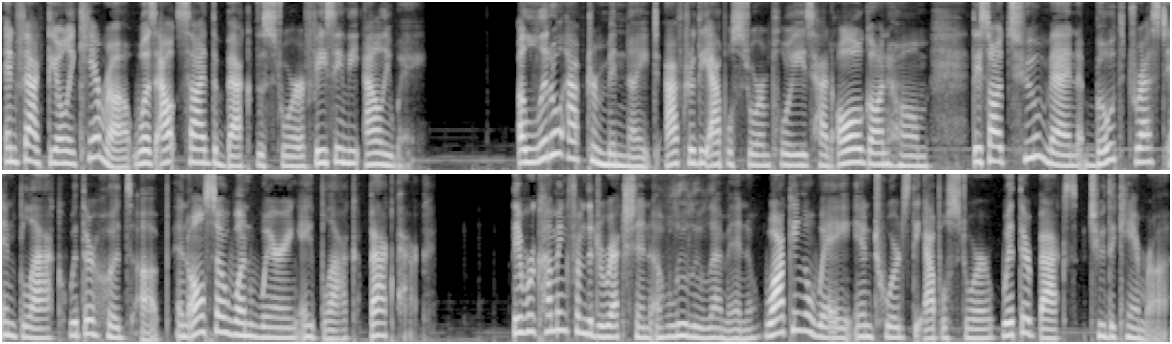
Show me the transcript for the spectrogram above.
In fact, the only camera was outside the back of the store facing the alleyway. A little after midnight, after the Apple Store employees had all gone home, they saw two men, both dressed in black with their hoods up, and also one wearing a black backpack. They were coming from the direction of Lululemon, walking away and towards the Apple Store with their backs to the camera.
